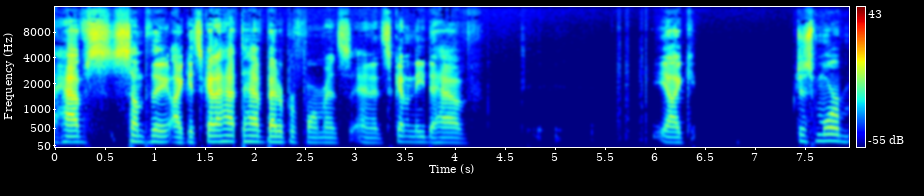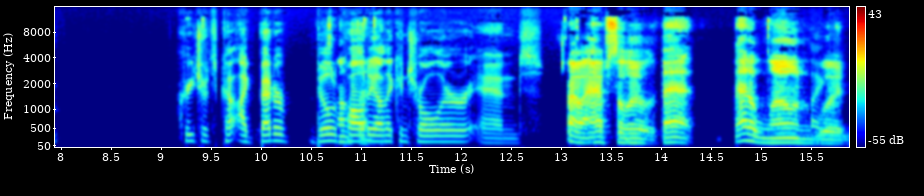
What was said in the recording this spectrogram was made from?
have something like it's gonna have to have better performance, and it's gonna need to have yeah, like just more creatures like better build quality on the controller and Oh, absolutely. That that alone Like- would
